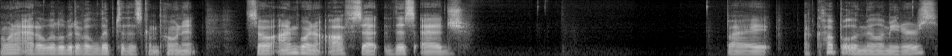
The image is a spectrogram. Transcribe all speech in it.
I want to add a little bit of a lip to this component. So I'm going to offset this edge by a couple of millimeters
